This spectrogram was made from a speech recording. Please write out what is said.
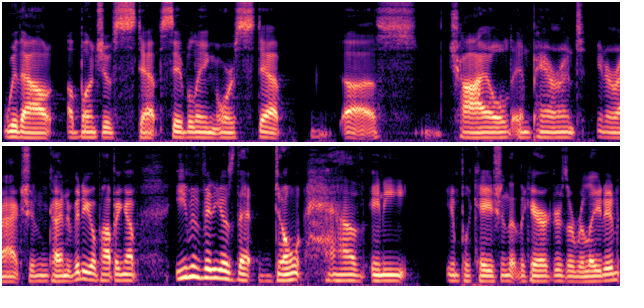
without a bunch of step sibling or step uh, child and parent interaction kind of video popping up. Even videos that don't have any implication that the characters are related,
